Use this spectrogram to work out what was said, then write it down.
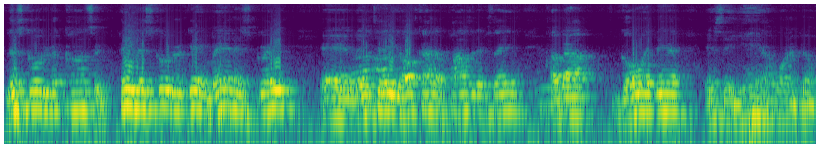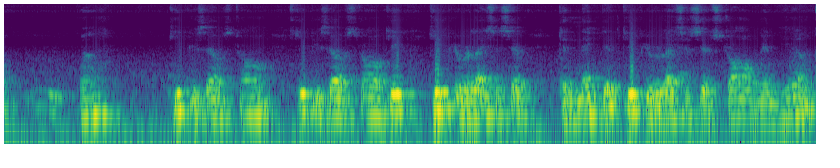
let's go to the concert. Hey, let's go to the game. Man, it's great. And they tell you all kind of positive things about going there and say, yeah, I want to go. Well, keep yourself strong. Keep yourself strong. Keep keep your relationship connected. Keep your relationship strong in Him.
